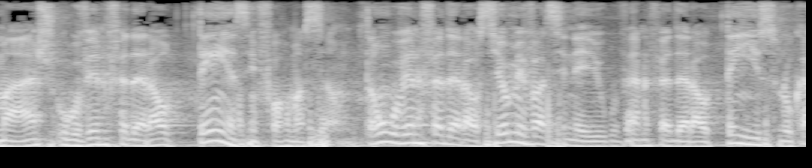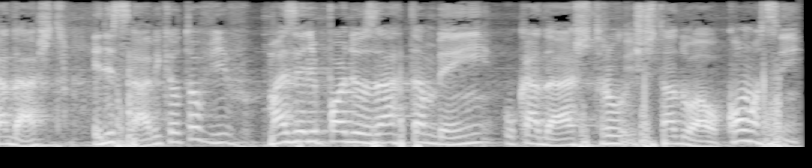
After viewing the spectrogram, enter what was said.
mas o governo federal tem essa informação. Então, o governo federal, se eu me vacinei e o governo federal tem isso no cadastro, ele sabe que eu estou vivo. Mas ele pode usar também o cadastro estadual. Como assim?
